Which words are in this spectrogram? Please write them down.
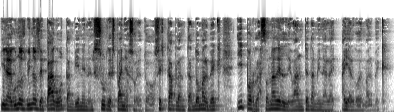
Y en algunos vinos de pago, también en el sur de España sobre todo, se está plantando Malbec y por la zona del Levante también hay algo de Malbec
